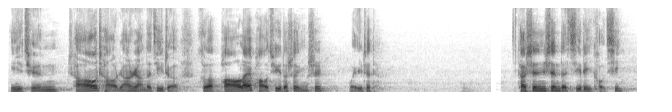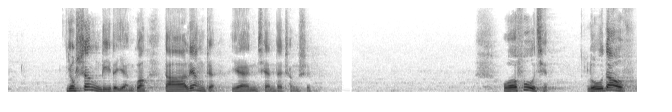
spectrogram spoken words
一群吵吵嚷嚷的记者和跑来跑去的摄影师围着他。他深深的吸了一口气，用胜利的眼光打量着眼前的城市。我父亲鲁道夫·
